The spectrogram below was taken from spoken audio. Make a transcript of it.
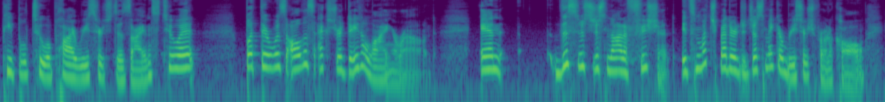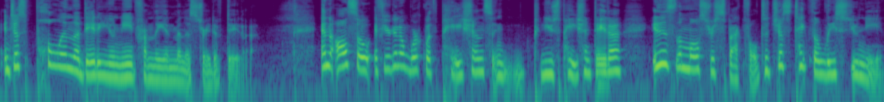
people to apply research designs to it, but there was all this extra data lying around. And this is just not efficient. It's much better to just make a research protocol and just pull in the data you need from the administrative data. And also, if you're going to work with patients and use patient data, it is the most respectful to just take the least you need.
